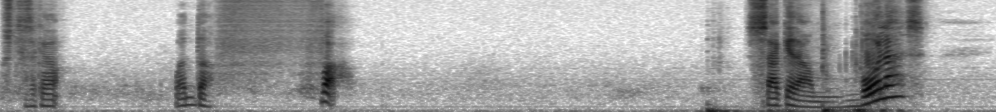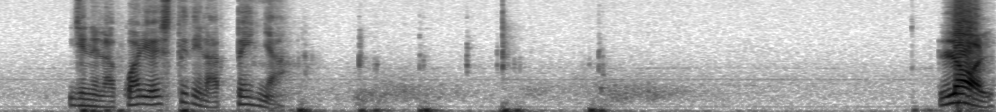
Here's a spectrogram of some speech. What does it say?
Hostia, se ha quedado... What the fuck? Se ha quedado en bolas y en el acuario este de la peña. LOL.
